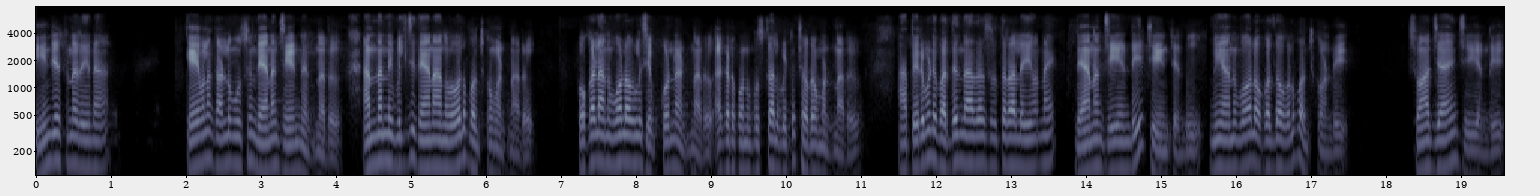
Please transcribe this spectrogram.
ఏం చేస్తున్నారు ఈయన? కేవలం కళ్ళు మూసుకుని ధ్యానం చేయండి అంటున్నారు. అందరినీ పిలిచి ధ్యానానుభవాలు పంచుకోమంటున్నారు. ఒకళ్ళ అనుభవాలు ఒకళ్ళు చెప్పుకోండి అంటున్నారు. అక్కడ కొన్ని పుస్తకాలు పెట్టి చదవమంటున్నారు. ఆ పిరమిడ్ పద్దెనిమిది ఆధార సూత్రాలు ఏమున్నాయి ధ్యానం చేయండి చేయించండి. మీ అనుభవాలు ఒకరితో ఒకరు పంచుకోండి. స్వాధ్యాయం చేయండి.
